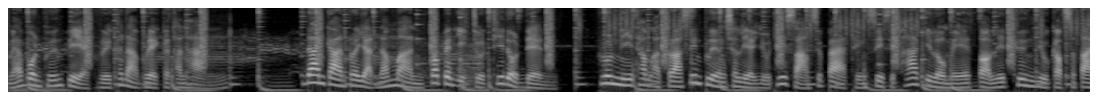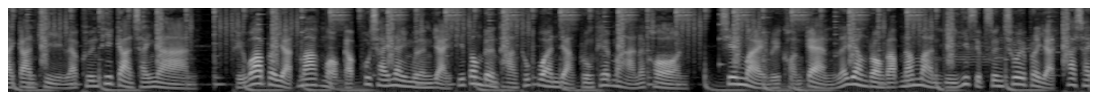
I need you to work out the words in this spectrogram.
แม้บนพื้นเปียกหรือขณะเบรกกระทันหัน ด้านการประหยัดน้ำมันก็เป็นอีกจุดที่โดดเด่น รุ่นนี้ทำอัตราสิ้นเปลืองเฉลี่ยอยู่ที่ 38-45 กิโลเมตรต่อลิตรขึ้นอยู่กับสไตล์การขี่และพื้นที่การใช้งาน ถือว่าประหยัดมากเหมาะกับผู้ใช้ในเมืองใหญ่ที่ต้องเดินทางทุกวันอย่างกรุงเทพมหานคร เชียงใหม่หรือขอนแก่น และยังรองรับน้ำมัน E20 ซึ่งช่วยประหยัดค่าใช้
